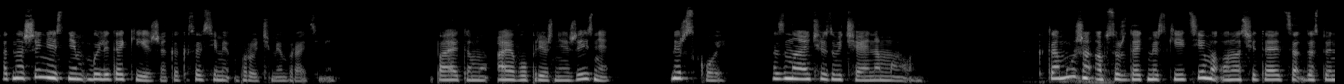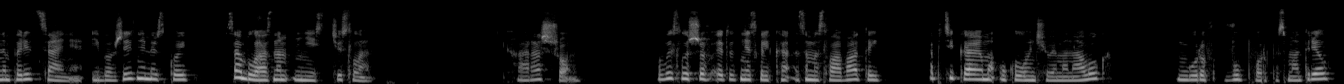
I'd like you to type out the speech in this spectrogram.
отношения с ним были такие же, как и со всеми прочими братьями. Поэтому о его прежней жизни, мирской, знаю чрезвычайно мало. К тому же обсуждать мирские темы у нас считается достойным порицания, ибо в жизни мирской соблазном несть числа. Хорошо. Выслушав этот несколько замысловатый, обтекаемо уклончивый монолог, Гуров в упор посмотрел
